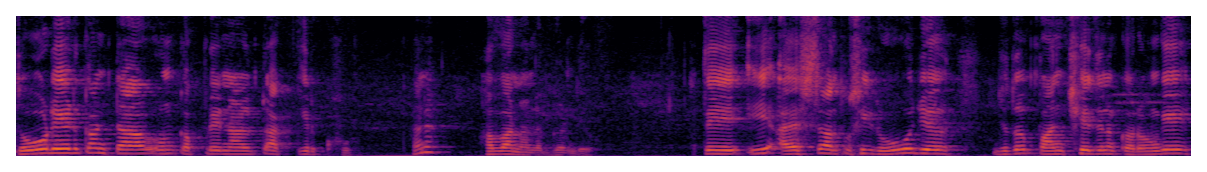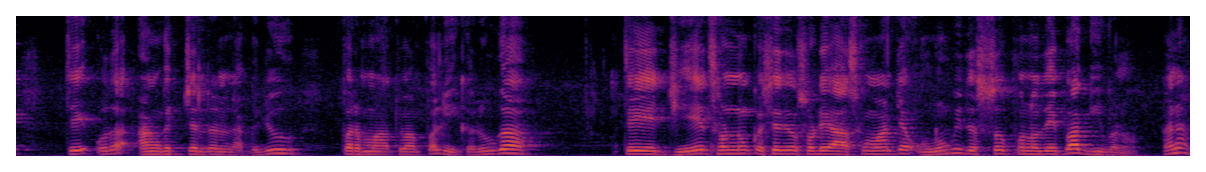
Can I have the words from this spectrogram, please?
ਦੋ ਡੇਢ ਘੰਟਾ ਉਹਨੂੰ ਕੱਪੜੇ ਨਾਲ ਢੱਕ ਕੇ ਰੱਖੋ, ਹੈਨਾ? ਹਵਾ ਨਾ ਲੱਗਣ ਦਿਓ। ਤੇ ਇਹ ਇਸ ਤਰ੍ਹਾਂ ਤੁਸੀਂ ਰੋਜ਼ ਜਦੋਂ 5-6 ਦਿਨ ਕਰੋਗੇ ਤੇ ਉਹਦਾ ਅੰਗ ਚੱਲਣ ਲੱਗ ਜੂ, ਪਰਮਾਤਮਾ ਭਲੀ ਕਰੂਗਾ। ਤੇ ਜੇ ਤੁਹਾਨੂੰ ਕਿਸੇ ਦੇ ਤੁਹਾਡੇ ਆਸ ਗੁਆਂਢ ਚ ਉਹਨੂੰ ਵੀ ਦੱਸੋ ਪੁੰਨ ਦੇ ਭਾਗੀ ਬਣੋ ਹੈਨਾ?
